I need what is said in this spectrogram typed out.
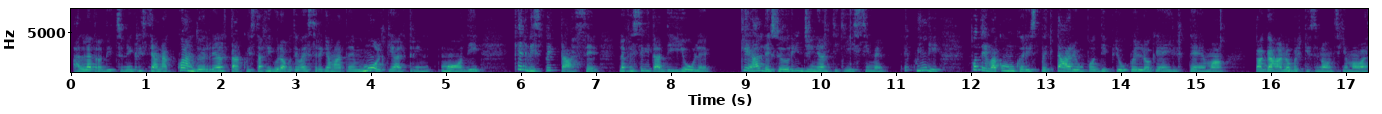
alla tradizione cristiana quando in realtà questa figura poteva essere chiamata in molti altri modi che rispettasse la festività di Iule, che ha le sue origini antichissime e quindi poteva comunque rispettare un po' di più quello che è il tema pagano, perché se no non si chiamava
